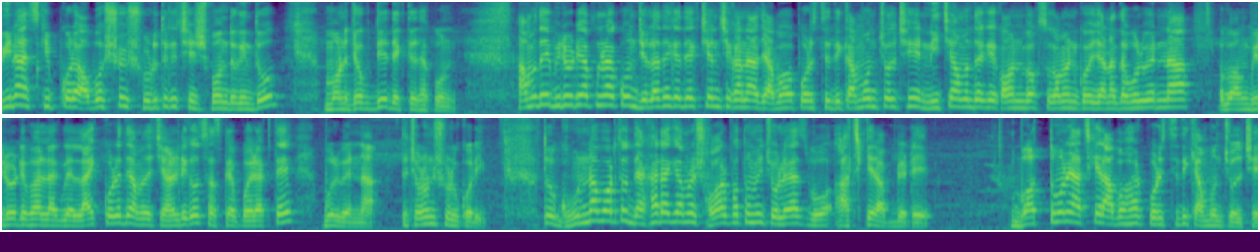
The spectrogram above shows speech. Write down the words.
বিনা স্কিপ করে অবশ্যই শুরু থেকে শেষ পর্যন্ত কিন্তু মনোযোগ দিয়ে দেখতে থাকুন। আমাদের ভিডিওটি আপনারা কোন জেলা থেকে দেখছেন, সেখানে আজ আবহাওয়া পরিস্থিতি কেমন চলছে, নিচে আমাদেরকে কমেন্ট বক্সে কমেন্ট করে জানাতে ভুলবেন না এবং ভিডিওটি ভালো লাগলে লাইক করে দিয়ে আমাদের চ্যানেলটিকেও সাবস্ক্রাইব করে রাখতে ভুলবেন না। তো চলুন শুরু করি। তো ঘূর্ণাবর্ত দেখার আগে আমরা সবার প্রথমেই চলে আসব আজকের আপডেটে বর্তমানে আজকের আবহাওয়ার পরিস্থিতি কেমন চলছে?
